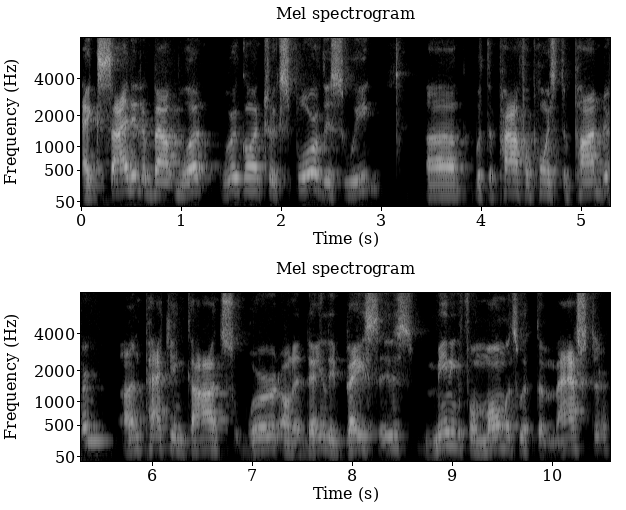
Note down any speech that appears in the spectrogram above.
excited about what we're going to explore this week uh, with the powerful points to ponder, unpacking God's word on a daily basis, meaningful moments with the Master.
